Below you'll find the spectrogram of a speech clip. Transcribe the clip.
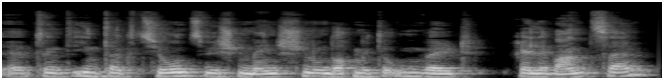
äh, die Interaktion zwischen Menschen und auch mit der Umwelt relevant sein.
